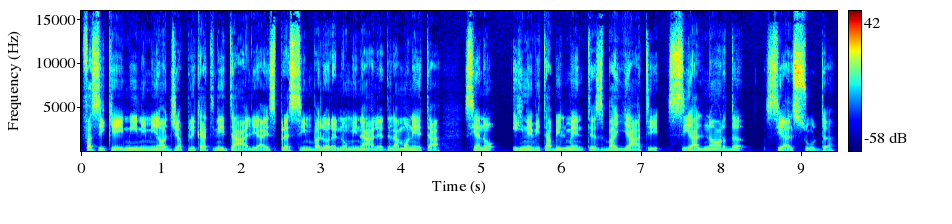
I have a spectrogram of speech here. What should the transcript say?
fa sì che i minimi oggi applicati in Italia, espressi in valore nominale della moneta, siano inevitabilmente sbagliati sia al nord sia al sud.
